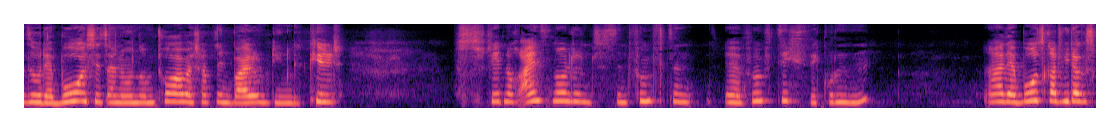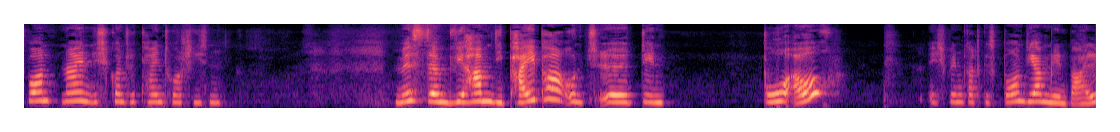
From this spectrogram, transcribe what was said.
so, der Bo ist jetzt an unserem Tor, aber ich habe den Ball und ihn gekillt. Es steht noch 1-0 und es sind 15, äh, 50 Sekunden. Ah, der Bo ist gerade wieder gespawnt. Nein, ich konnte kein Tor schießen. Mist, ähm, wir haben die Piper und äh, den Bo auch. Ich bin gerade gespawnt. Wir haben den Ball.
